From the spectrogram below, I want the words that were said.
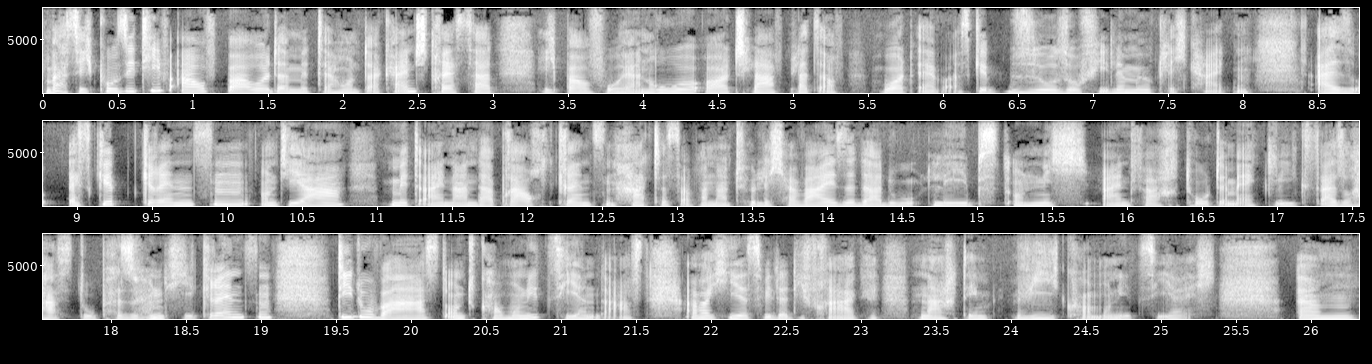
was ich positiv aufbaue, damit der Hund da keinen Stress hat. Ich baue vorher einen Ruheort, Schlafplatz auf, whatever. Es gibt so so viele Möglichkeiten. Also es gibt Grenzen und ja, miteinander braucht Grenzen, hat es aber natürlicherweise, da du lebst und nicht einfach tot im Eck liegst. Also hast du persönliche Grenzen, die du wahrst und kommunizieren darfst. Aber hier ist wieder die Frage nach dem, wie kommuniziere ich. Ähm,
